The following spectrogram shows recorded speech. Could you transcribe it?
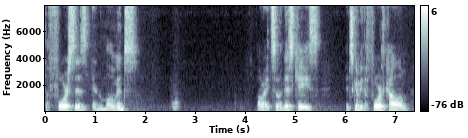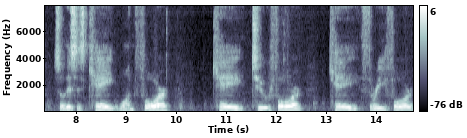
the forces and the moments. All right, so in this case, it's going to be the fourth column. So this is K14, K24, K3, 4,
